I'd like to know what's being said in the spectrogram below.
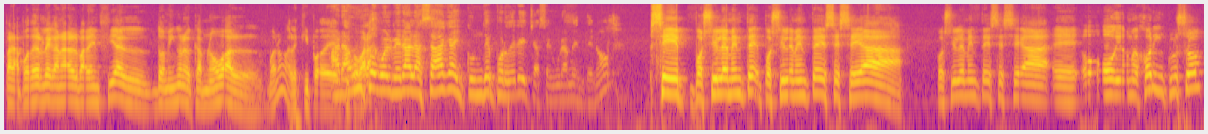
para poderle ganar al Valencia el domingo en el Camp Nou al, bueno, al equipo de Araujo volverá a la saga y Cundé por derecha seguramente, ¿no? Sí, posiblemente, posiblemente ese sea, posiblemente ese sea, eh, o, a lo mejor incluso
